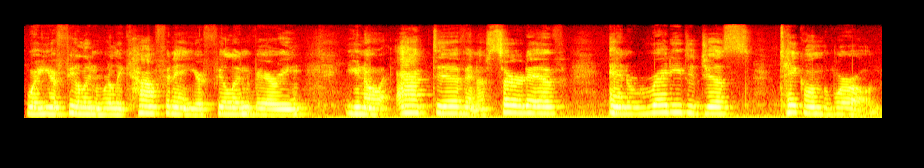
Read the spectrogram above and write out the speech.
where you're feeling really confident. You're feeling very, you know, active and assertive and ready to just take on the world.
